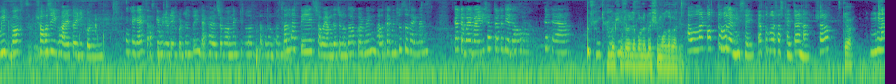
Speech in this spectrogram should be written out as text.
মিট বক্স সহজেই ঘরে তৈরি করুন। ওকে গাইস আজকে ভিডিওটা এই পর্যন্তই। দেখা হয়ে যাবে অন্য একটি ব্লগ ততক্ষণ পর্যন্ত আল্লাহ হাফেজ। সবাই আমাদের জন্য দোয়া করবেন। ভালো থাকবেন সুস্থ থাকবেন। Tata bye bye. Rishab tata দিয়ে দাও। টাটা। বেশি রইলে বলে বেশি মজা লাগে। আল্লাহ কতগুলো নিছে? এতগুলো শ্বাস খাইতে হয় না। সরো। কে না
